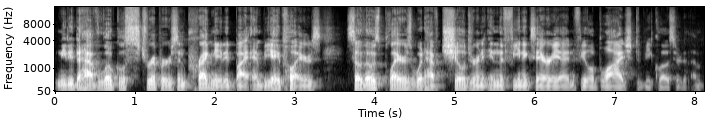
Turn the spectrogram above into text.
needed to have local strippers impregnated by NBA players so those players would have children in the Phoenix area and feel obliged to be closer to them.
